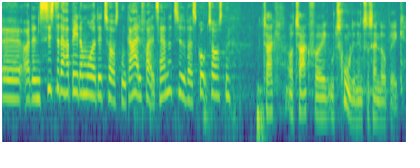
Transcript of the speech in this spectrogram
Øh, og den sidste, der har bedt om ordet, det er Torsten Geil fra Alternativet. Værsgo, Torsten. Tak, og tak for et utroligt interessant oplæg.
